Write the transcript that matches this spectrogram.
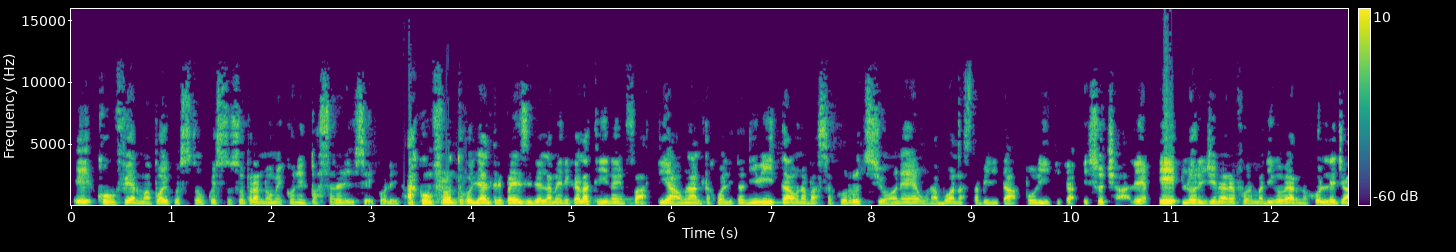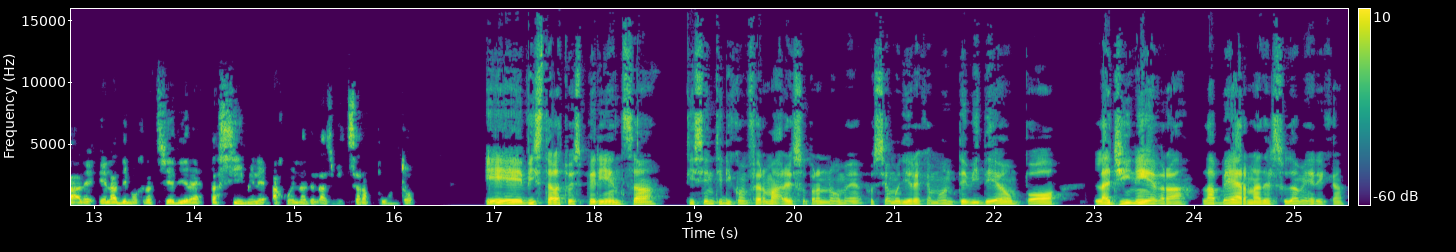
e conferma poi questo, questo, soprannome con il passare dei secoli. A confronto con gli altri paesi dell'America Latina infatti ha un'alta qualità di vita, una bassa corruzione, una buona stabilità politica e sociale e l'originaria forma di governo collegiale e la democrazia diretta simile a quella della Svizzera appunto. E vista la tua esperienza, ti senti di confermare il soprannome? Possiamo dire che Montevideo è un po' la Ginevra, la Berna del Sud America?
